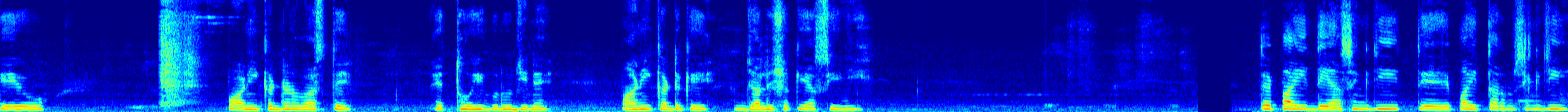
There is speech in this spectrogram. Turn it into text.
ਇਹ ਉਹ ਪਾਣੀ ਕੱਢਣ ਵਾਸਤੇ ਇੱਥੋਂ ਹੀ ਗੁਰੂ ਜੀ ਨੇ ਪਾਣੀ ਕੱਢ ਕੇ ਜਲ ਛਕਿਆ ਸੀ ਜੀ। ਤੇ ਭਾਈ ਦਇਆ ਸਿੰਘ ਜੀ ਤੇ ਭਾਈ ਧਰਮ ਸਿੰਘ ਜੀ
